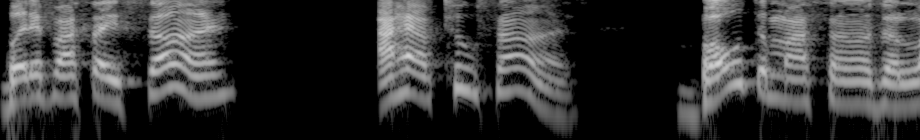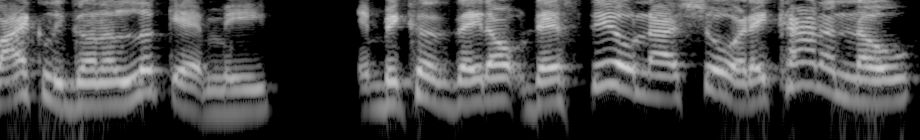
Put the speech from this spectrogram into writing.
But if I say son, I have two sons. Both of my sons are likely going to look at me because they don't they're still not sure. They kind of know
